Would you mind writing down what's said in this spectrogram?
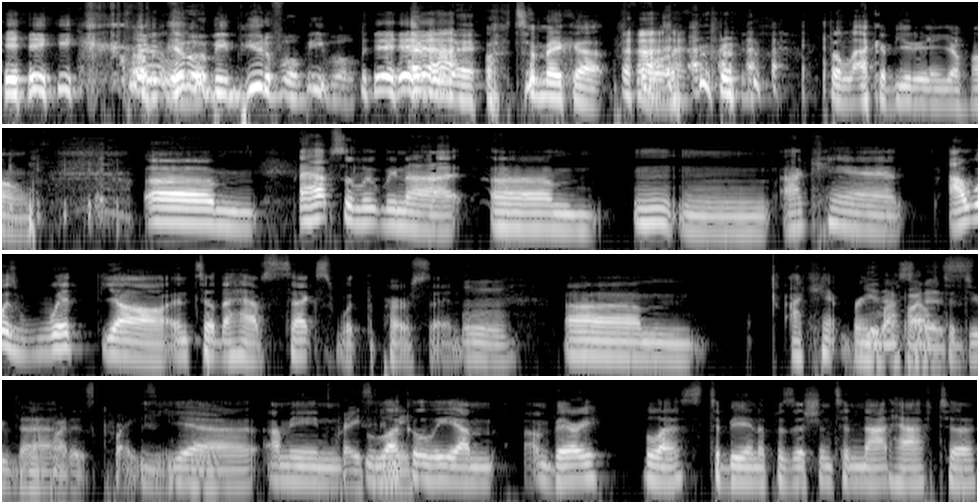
it would be beautiful people everywhere. to make up for the lack of beauty in your home. Um, absolutely not. Um, mm-mm, I can't. I was with y'all until they have sex with the person. Mm. Um, I can't bring Yeah, myself part to do that. that part is crazy. Yeah, I mean, Crazy to me. luckily, I'm I'm very blessed to be in a position to not have to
